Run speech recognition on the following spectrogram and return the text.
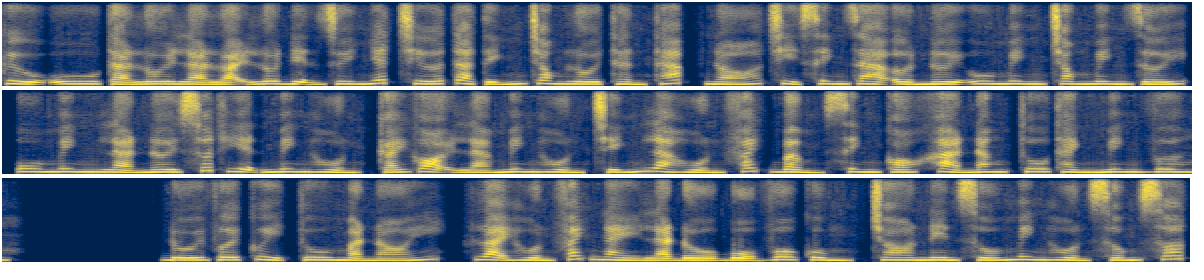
Cửu U tà lôi là loại lôi điện duy nhất chứa tà tính trong lôi thần tháp, nó chỉ sinh ra ở nơi U Minh trong minh giới, U Minh là nơi xuất hiện minh hồn, cái gọi là minh hồn chính là hồn phách bẩm sinh có khả năng tu thành minh vương. Đối với quỷ tu mà nói, loại hồn phách này là đồ bổ vô cùng, cho nên số minh hồn sống sót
